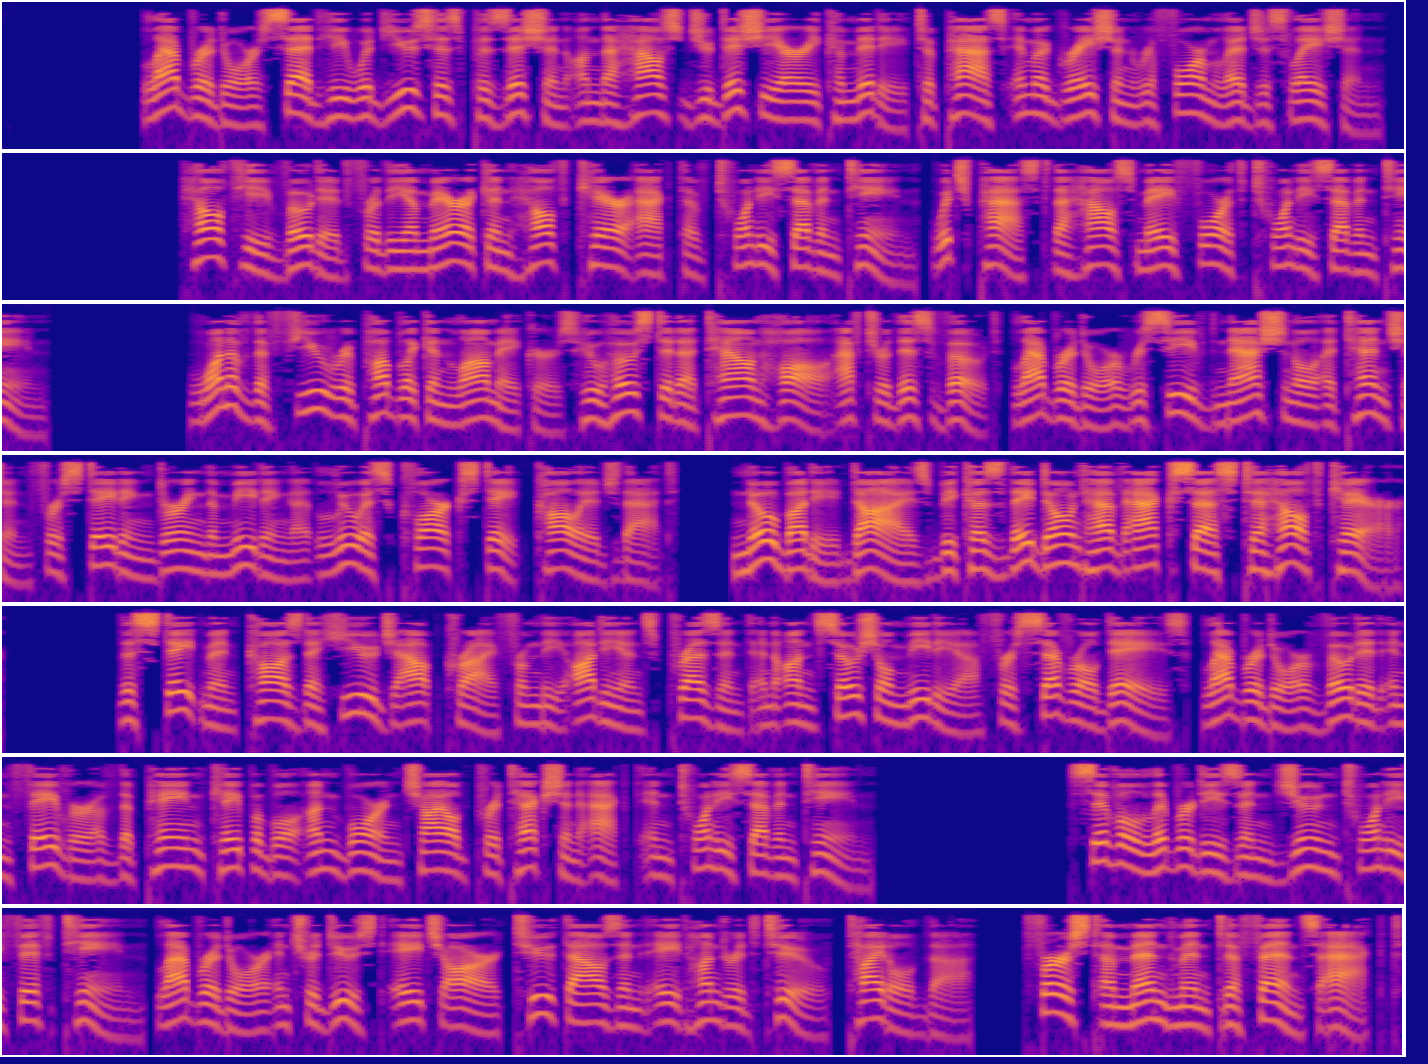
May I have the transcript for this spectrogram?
Labrador said he would use his position on the House Judiciary Committee to pass immigration reform legislation. Healthy voted for the American Health Care Act of 2017, which passed the House May 4, 2017. One of the few Republican lawmakers who hosted a town hall after this vote, Labrador received national attention for stating during the meeting at Lewis Clark State College that "...nobody dies because they don't have access to health care." The statement caused a huge outcry from the audience present and on social media for several days. Labrador voted in favor of the Pain Capable Unborn Child Protection Act in 2017. Civil liberties In June 2015, Labrador introduced H.R. 2802, titled the First Amendment Defense Act,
